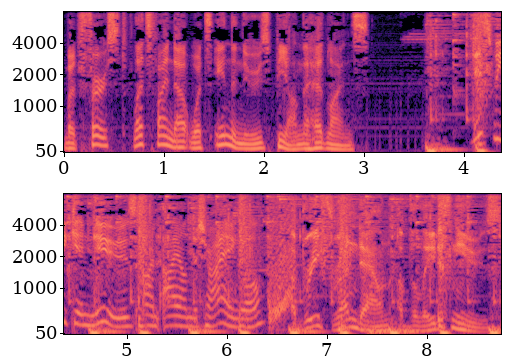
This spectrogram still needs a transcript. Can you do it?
But first, let's find out what's in the news beyond the headlines. This week in news on Eye on the Triangle. A brief rundown of the latest news.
